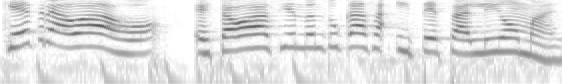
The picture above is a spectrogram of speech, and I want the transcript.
¿qué trabajo estabas haciendo en tu casa y te salió mal?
